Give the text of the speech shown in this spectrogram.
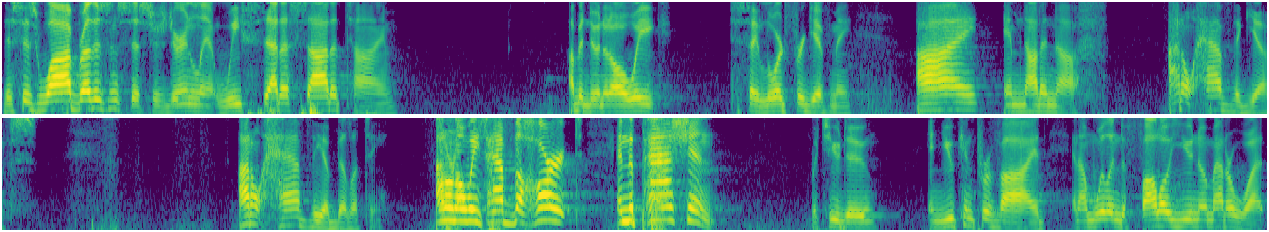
This is why, brothers and sisters, during Lent, we set aside a time. I've been doing it all week to say, Lord, forgive me. I am not enough. I don't have the gifts. I don't have the ability. I don't always have the heart and the passion. But you do, and you can provide, and I'm willing to follow you no matter what.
